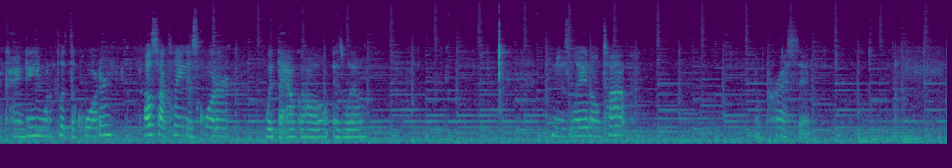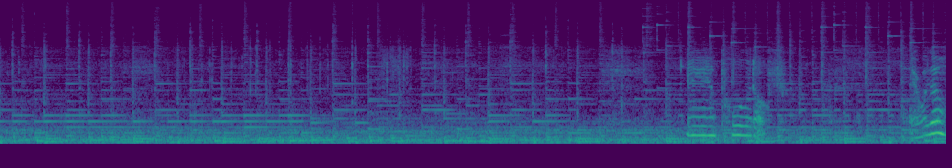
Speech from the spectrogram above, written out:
Okay, then you want to put the quarter also, I cleaned this quarter with the alcohol as well. And just lay it on top and press it. And pull it off. There we go.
